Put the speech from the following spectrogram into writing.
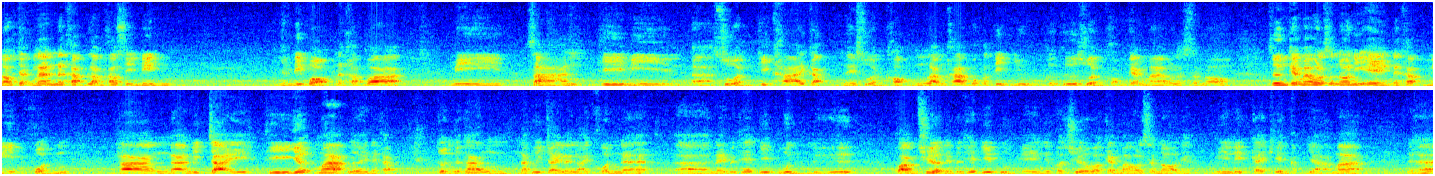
นอกจากนั้นนะครับลำข้าวสีนิน อย่างที่บอกนะครับว่ามีสารที่มีส่วนที่คล้ายกับในส่วนของลำข้าวปกติอยู่ ก็คือส่วนของแกมมาโอลาซานอลซึ่งแกมมาโอลาซานอลนี่เองนะครับมีผล ทางงานวิจัยที่เยอะมากเลยนะครับ จนกระทั่งนักวิจัยหลาย ๆ คนนะฮะในประเทศญี่ปุ่น หรือความเชื่อในประเทศญี่ปุ่นเองเนี่ยก็เชื่อว่าแกมมาโอลาซานอลเนี่ยมีฤทธิ์ใกล้เคียงกับยามากนะฮะ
